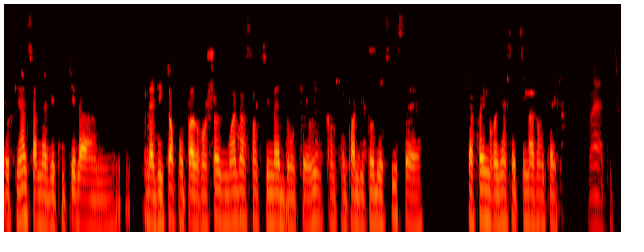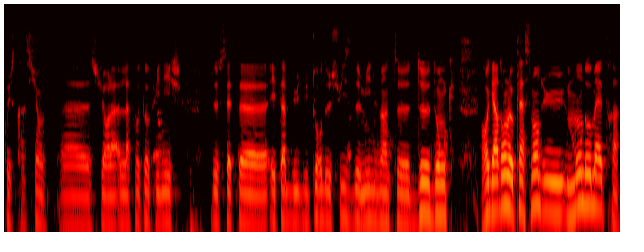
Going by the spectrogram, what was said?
et au final, ça m'avait coûté la, victoire pour pas grand-chose, moins d'un centimètre. Donc euh, oui, quand on parle du Tour de Suisse, euh, chaque fois, il me revient cette image en tête. Ouais, la petite frustration euh, sur la photo finish de cette euh, étape du, Tour de Suisse 2022. Donc, regardons le classement du mondomètre.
